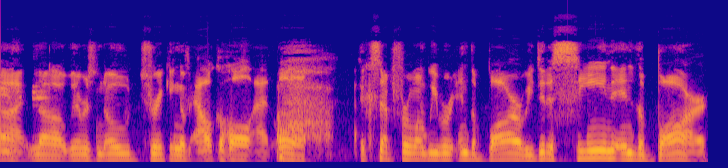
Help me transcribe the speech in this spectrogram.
guys? not. No, there was no drinking of alcohol at all, except for when we were in the bar. We did a scene in the bar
